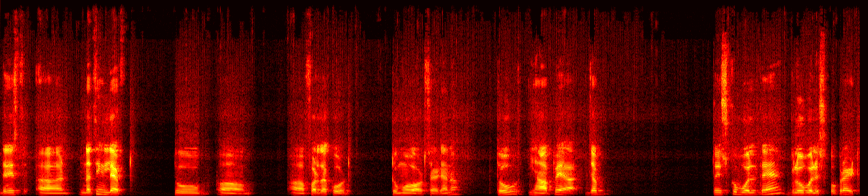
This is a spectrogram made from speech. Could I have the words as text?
there is nothing left to for the code to move outside है ना? तो यहाँ पे जब तो इसको बोलते हैं ग्लोबल स्कोप राइट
